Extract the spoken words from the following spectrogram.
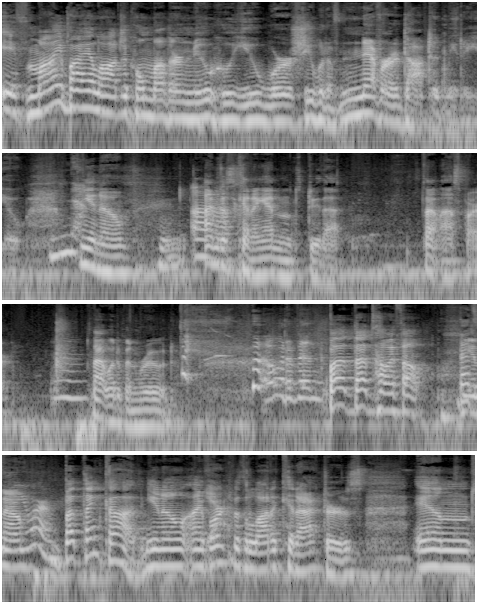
If my biological mother knew who you were, she would have never adopted me to you. You know, I'm Uh. just kidding. I didn't do that. That last part. That would have been rude. that would have been. But that's how I felt. That's you know. how you were. But thank God, you know, I've worked with a lot of kid actors, and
